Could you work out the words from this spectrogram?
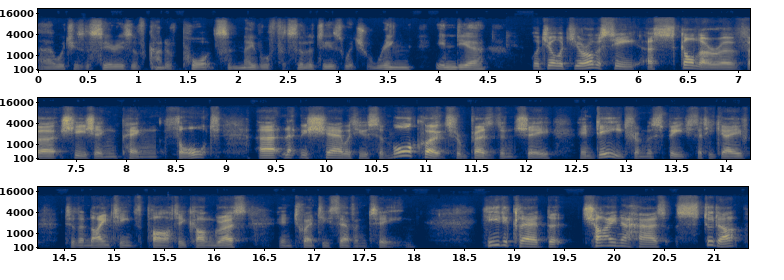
uh, which is a series of kind of ports and naval facilities which ring India, well, George, you're obviously a scholar of uh, Xi Jinping thought. Uh, let me share with you some more quotes from President Xi, indeed from the speech that he gave to the 19th Party Congress in 2017. He declared that China has stood up,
